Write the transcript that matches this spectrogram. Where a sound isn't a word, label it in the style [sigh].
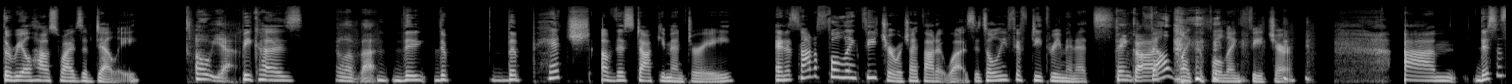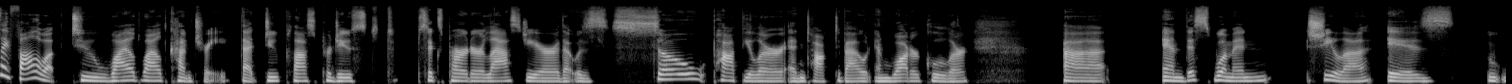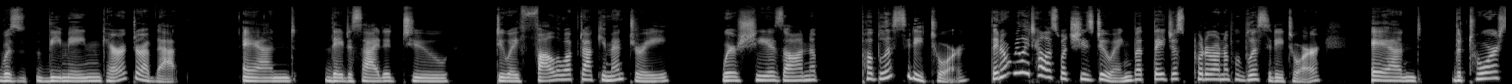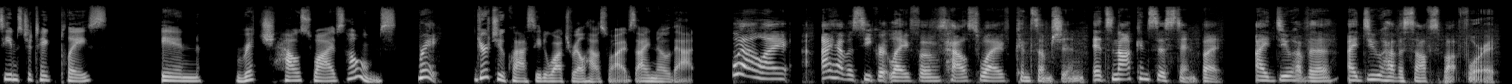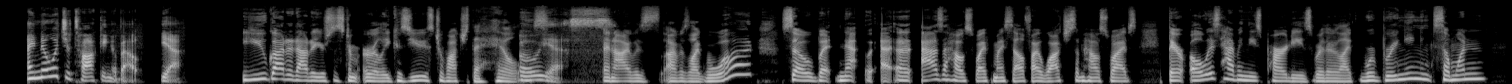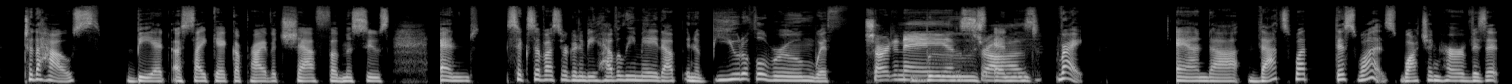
the Real Housewives of Delhi Oh, yeah. because I love that. the the the pitch of this documentary and it's not a full length feature which I thought it was. It's only 53 minutes. Thank God. Felt like a full length [laughs] feature. Um, this is a follow up to Wild Wild Country that Duplass produced six parter last year that was so popular and talked about and water cooler. Uh, and this woman, Sheila, is was the main character of that. And they decided to do a follow up documentary where she is on a publicity tour. They don't really tell us what she's doing, but they just put her on a publicity tour. And the tour seems to take place in rich housewives' homes. Right. You're too classy to watch Real Housewives. I know that. Well, I I have a secret life of housewife consumption. It's not consistent, but I do have a I do have a soft spot for it. I know what you're talking about. Yeah. You got it out of your system early because you used to watch The Hills. Oh yes. And I was, I was like, what? So, but now, uh, as a housewife myself, I watch some housewives. They're always having these parties where they're like, we're bringing someone to the house, be it a psychic, a private chef, a masseuse, and six of us are going to be heavily made up in a beautiful room with Chardonnay and straws. and- right. And uh, that's what this was watching her visit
